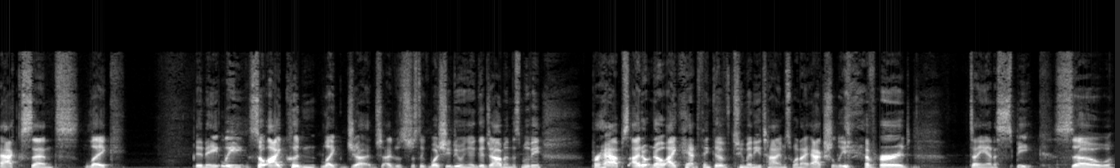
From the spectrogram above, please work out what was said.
accent like innately, so I couldn't like judge. I was just like, was she doing a good job in this movie? Perhaps. I don't know. I can't think of too many times when I actually have heard Diana speak. So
